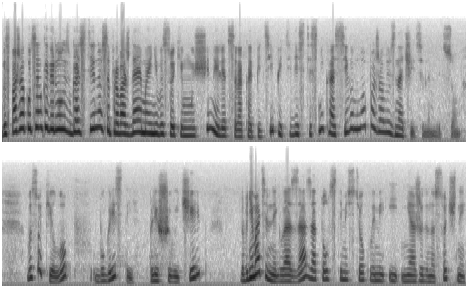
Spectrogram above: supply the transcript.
Госпожа Куценко вернулась в гостиную, сопровождаемая невысоким мужчиной лет 45-50 с некрасивым, но, пожалуй, значительным лицом. Высокий лоб, бугристый плешивый череп, внимательные глаза за толстыми стеклами и неожиданно сочный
